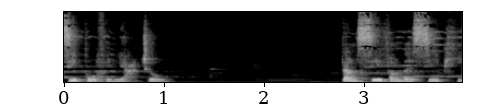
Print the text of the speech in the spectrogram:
及部分亚洲。当西方的嬉皮、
